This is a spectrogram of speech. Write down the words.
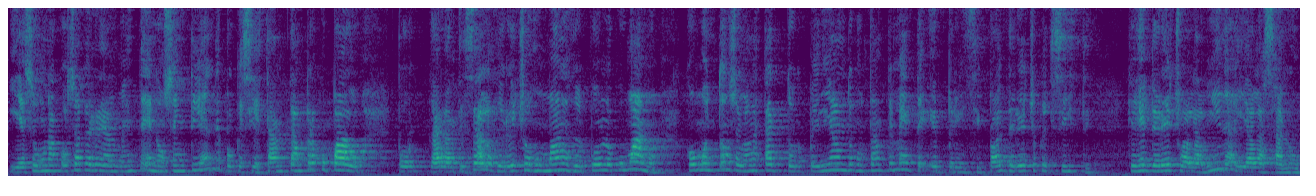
Y eso es una cosa que realmente no se entiende, porque si están tan preocupados por garantizar los derechos humanos del pueblo cubano, ¿cómo entonces van a estar torpedeando constantemente el principal derecho que existe, que es el derecho a la vida y a la salud?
